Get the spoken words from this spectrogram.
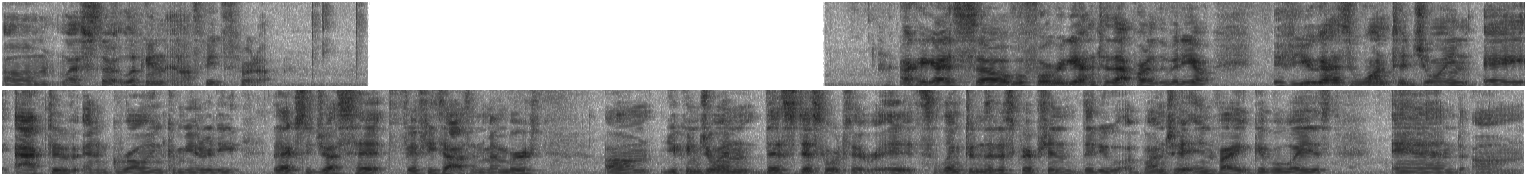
um, let's start looking, and I'll speed this part up. Okay guys, so before we get into that part of the video, if you guys want to join a active and growing community, they actually just hit 50,000 members, um, you can join this Discord server. It's linked in the description. They do a bunch of invite giveaways, and um,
